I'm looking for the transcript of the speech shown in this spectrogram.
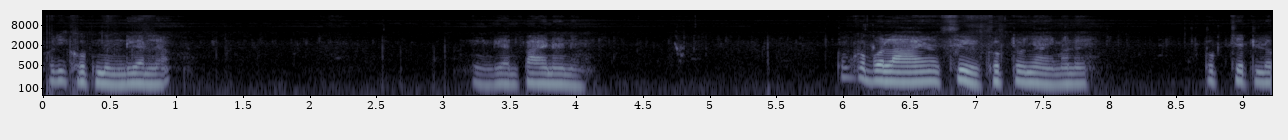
พอดีครบหนึ่งเดือนแล้วหนึ่งเดือนปลายหน่อยหนึ่งกบกับโบลายซื้อกบตัวใหญ่มาเลยกบเจ็ดโล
